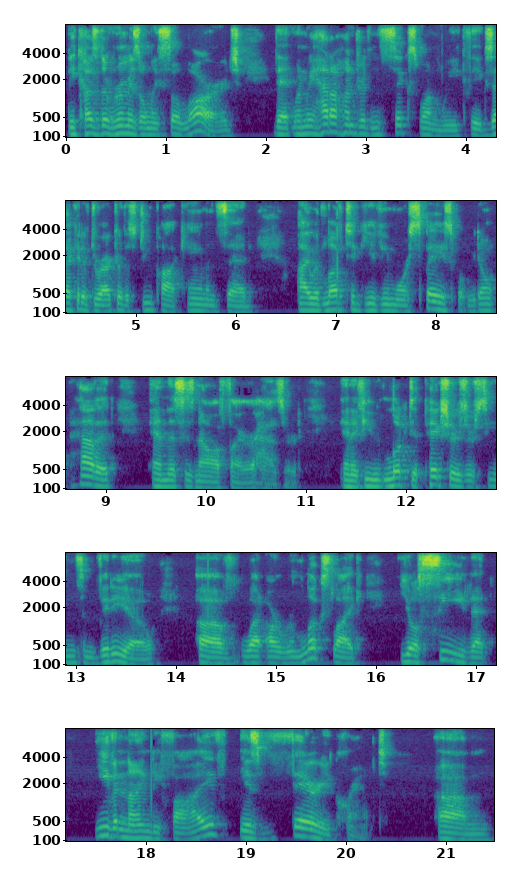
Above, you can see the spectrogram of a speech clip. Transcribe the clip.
because the room is only so large that when we had 106 one week, the executive director of the Stew Pot came and said, I would love to give you more space, but we don't have it, and this is now a fire hazard. And if you looked at pictures or seen some video of what our room looks like, you'll see that even 95 is very cramped. Um,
